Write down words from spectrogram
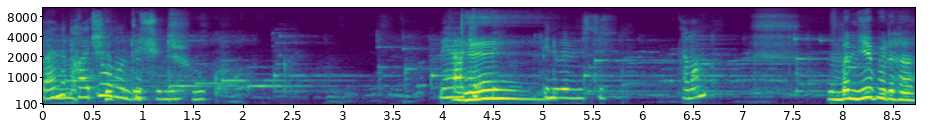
Ben de parti olduğunu düşündüm. Çok. Merak Ne? etme. Benim evim süslü. Tamam mı? Ben niye böyle ha?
